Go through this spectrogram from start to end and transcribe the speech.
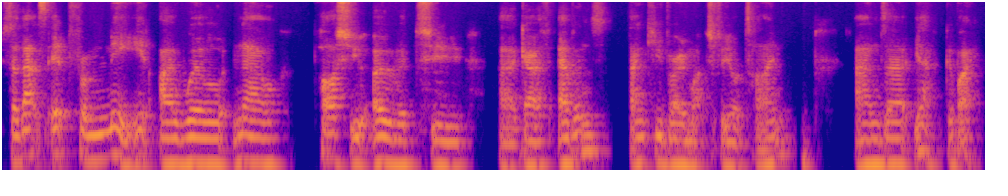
so that's it from me. I will now pass you over to uh, Gareth Evans. Thank you very much for your time. And uh, yeah, goodbye.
